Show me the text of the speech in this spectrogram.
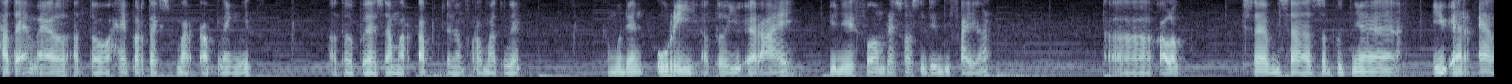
HTML atau Hypertext Markup Language atau bahasa markup dalam format web. Kemudian URI atau URI Uniform Resource Identifier. Uh, kalau saya bisa sebutnya URL,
